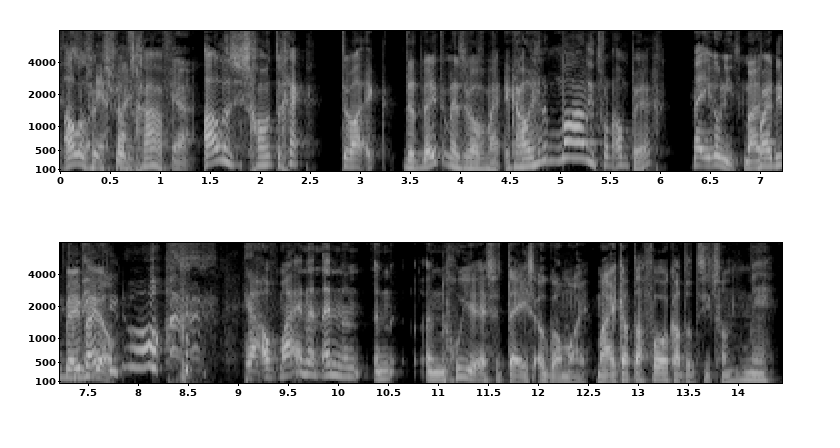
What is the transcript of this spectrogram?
alles wat je echt speelt is gaaf. Ja. Alles is gewoon te gek. Terwijl ik, dat weten mensen wel van mij. Ik hou helemaal niet van Ampère. Nee, ik ook niet. Maar, Maar die van wel. B15, oh. Ja, of, maar en, en, en een, een, een goede SVT is ook wel mooi. Maar ik had daarvoor ook altijd iets van, nee.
